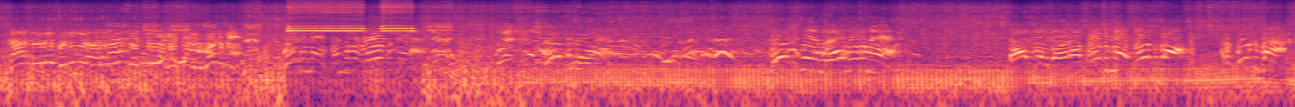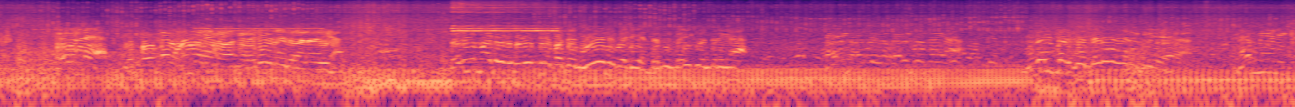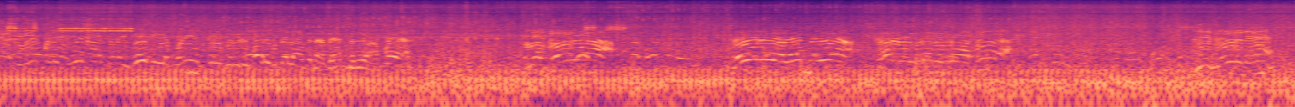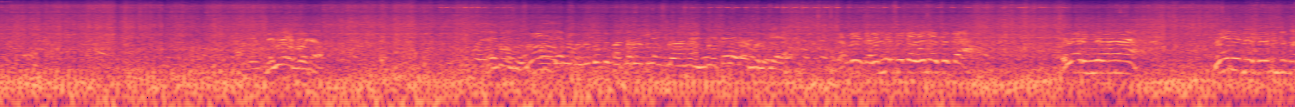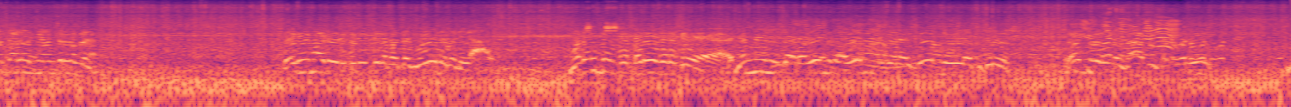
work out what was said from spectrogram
சார்பிலே புதிய வரையில் சென்றிய கட்டணம் போட்டுமே. போட்டுமே சொந்த போட்டுமே. முதல் பரிசு பெறுவதற்கு சீட்டா எல்லாரும் இங்க வாங்க வீடு மேற்கு மத்தாலும் இங்க வந்துருங்க பெரிய மாடு ஒரு பிடிச்சில மொத்த ஏழு வழியா முதல் பரிசு பெறுவதற்கு நெம்மேனி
